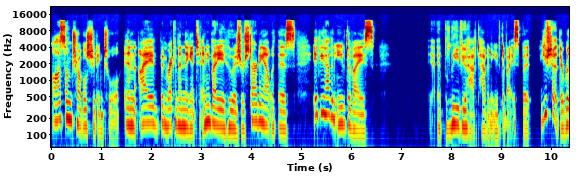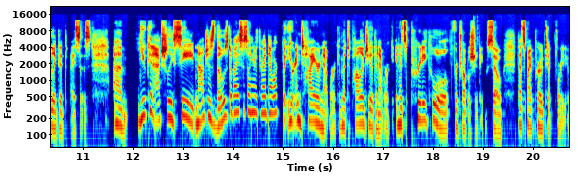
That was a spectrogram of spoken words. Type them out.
awesome troubleshooting tool. And I've been recommending it to anybody who, as you're starting out with this, if you have an Eve device, I believe you have to have an Eve device, but you should. They're really good devices. Um, you can actually see not just those devices on your Thread network, but your entire network and the topology of the network. And it's pretty cool for troubleshooting. So that's my pro tip for you.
